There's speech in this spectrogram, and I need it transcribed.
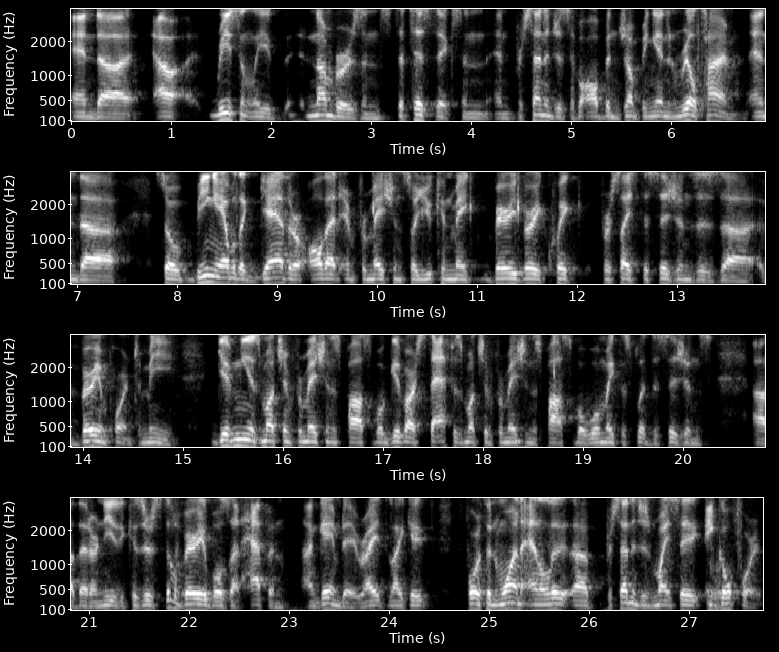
And uh, uh, recently, numbers and statistics and and percentages have all been jumping in in real time. And uh, so being able to gather all that information so you can make very very quick precise decisions is uh, very important to me give me as much information as possible give our staff as much information as possible we'll make the split decisions uh, that are needed because there's still variables that happen on game day right? Like it, fourth and one analytic uh, percentages might say hey go for it.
